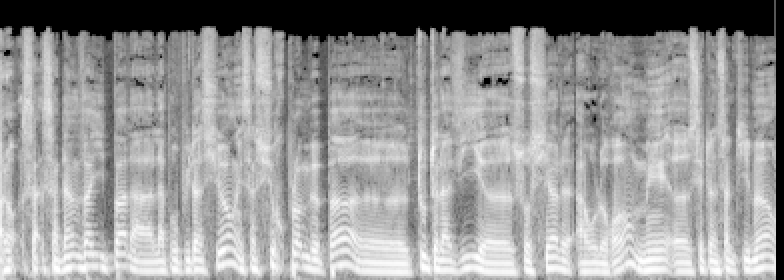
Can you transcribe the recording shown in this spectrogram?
Alors, ça, ça n'envahit pas la, la, population et ça surplombe pas euh, toute la vie euh, sociale à Oloron, mais euh, c'est un sentiment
